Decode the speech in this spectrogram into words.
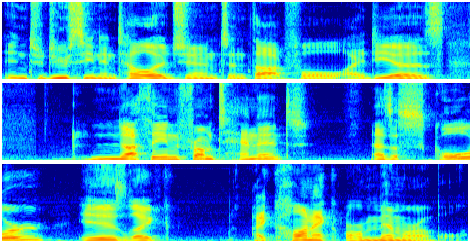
introducing intelligent and thoughtful ideas. Nothing from Tenet as a score is like iconic or memorable.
